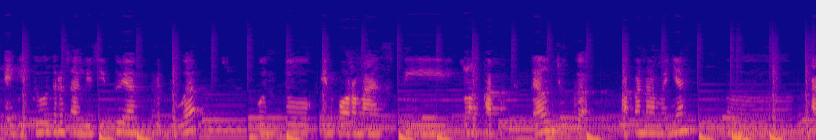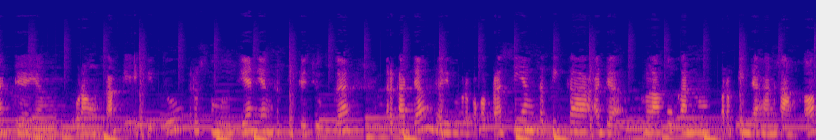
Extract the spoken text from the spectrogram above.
kayak gitu. Terus habis itu yang kedua untuk informasi lengkap detail juga apa namanya uh, ada yang kurang lengkap kayak gitu. Terus kemudian yang ketiga juga terkadang dari beberapa koperasi yang ketika ada melakukan perpindahan kantor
